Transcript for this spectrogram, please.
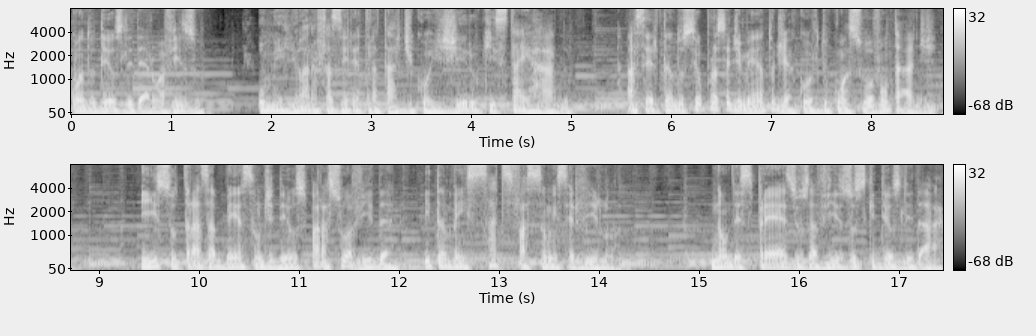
Quando Deus lhe der um aviso, o melhor a fazer é tratar de corrigir o que está errado, acertando seu procedimento de acordo com a sua vontade. Isso traz a bênção de Deus para a sua vida e também satisfação em servi-lo. Não despreze os avisos que Deus lhe dá.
